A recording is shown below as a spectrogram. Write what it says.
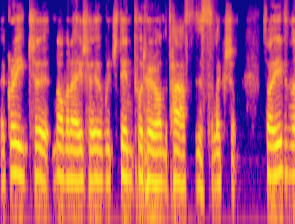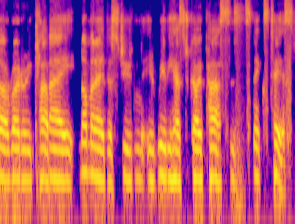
agreed to nominate her, which then put her on the path to this selection. So even though a Rotary Club may nominate a student, it really has to go past this next test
